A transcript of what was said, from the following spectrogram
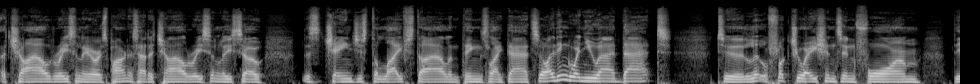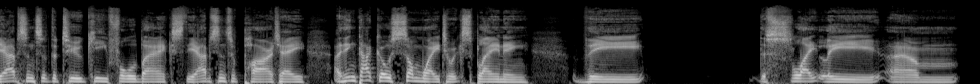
a child recently, or his partner's had a child recently. So this changes to lifestyle and things like that. So I think when you add that to little fluctuations in form, the absence of the two key fullbacks, the absence of Partey, I think that goes some way to explaining the the slightly um,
